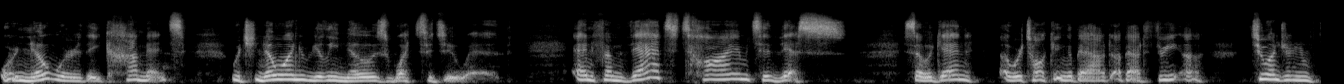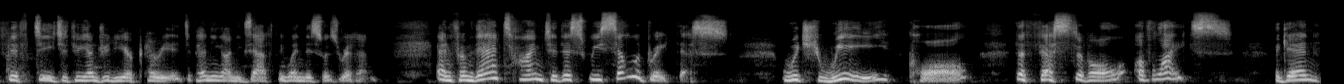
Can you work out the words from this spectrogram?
or noteworthy comment, which no one really knows what to do with. And from that time to this, so again, uh, we're talking about about three, uh, 250 to 300 year period, depending on exactly when this was written. And from that time to this, we celebrate this which we call the Festival of Lights. Again,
